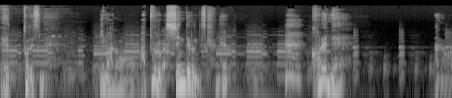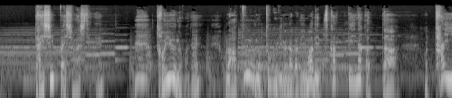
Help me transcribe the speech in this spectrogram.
えっとですね。今あの、アプールが死んでるんですけどね。これね、あの、大失敗しましてね。というのもね、このアプールの特技の中で今まで使っていなかった、体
